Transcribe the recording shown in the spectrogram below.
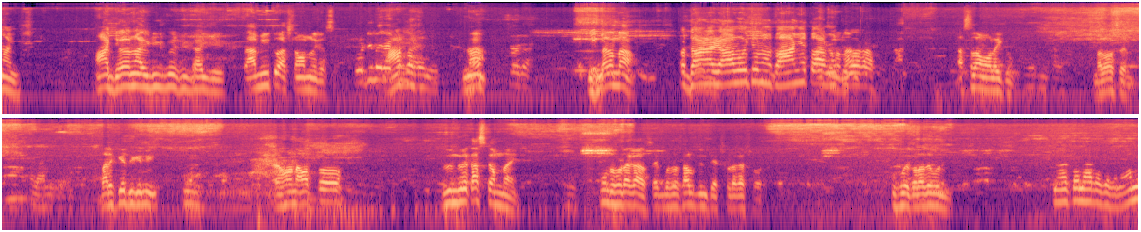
নাই। আর দেওয়া নাই আমি তো আসলাম আপনার কাছে। না? দাঁড়ান না। দাঁড়ায় লাভ হইতো না তো? আসসালামু আলাইকুম। ভালো আছেন? বাড়ি কে দিকে নি? এখন আমার তো দুদিন ধরে কাজ কাম নাই। পনেরোশো টাকা আছে এক বছর চাউল কিনতে একশো টাকা শর্ট উপরে করা দেবো নি? না এখন আর যাবে না। আমি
